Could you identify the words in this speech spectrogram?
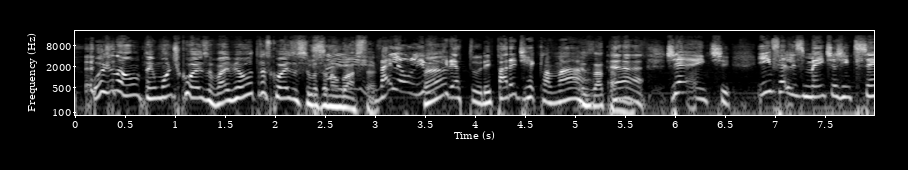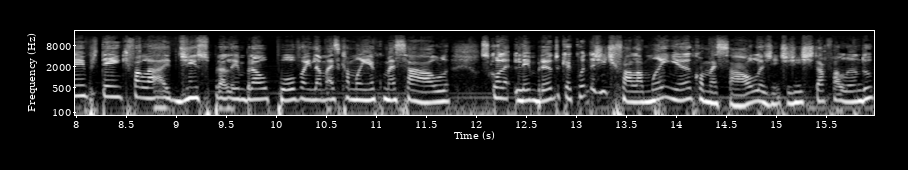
Hoje não, tem um monte de coisa. Vai ver outras coisas se você não gosta. Vai ler um livro, É? criatura, e para de reclamar. Exatamente. É. Gente, infelizmente a gente sempre tem que falar disso pra lembrar o povo, ainda mais que amanhã começa a aula. Cole- Lembrando que quando a gente fala amanhã começa a aula, gente, a gente tá falando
